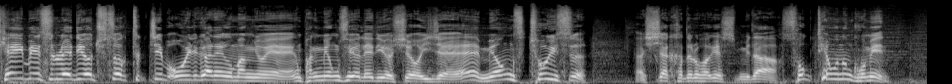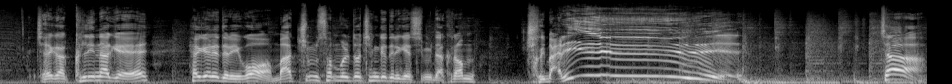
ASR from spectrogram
KBS 라디오 추석 특집 5일간의 음악 여행 박명수의 라디오 쇼 이제 명스 초이스 시작하도록 하겠습니다. 속 태우는 고민 제가 클린하게 해결해 드리고 맞춤 선물도 챙겨 드리겠습니다. 그럼 출발! 자,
